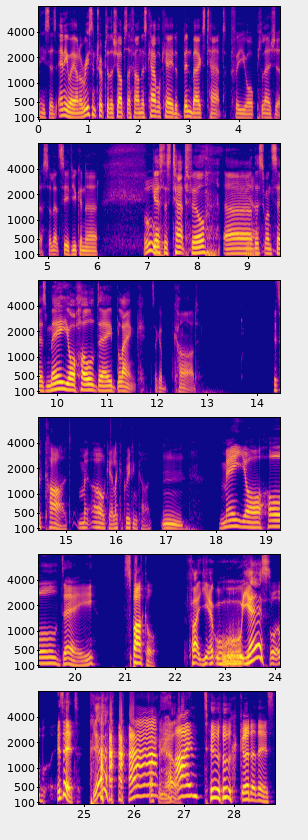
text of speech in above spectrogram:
He says, anyway, on a recent trip to the shops, I found this cavalcade of bin bags tat for your pleasure. So let's see if you can uh, guess this tat, Phil. Uh, Yeah. This one says, May your whole day blank. It's like a card. It's a card. Oh, okay, like a greeting card. Mm. May your whole day sparkle. Fi- yeah, ooh, yes. Oh, oh Is it? Yeah. Fucking hell. I'm too good at this.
